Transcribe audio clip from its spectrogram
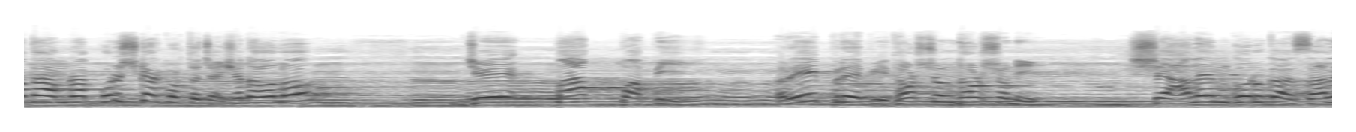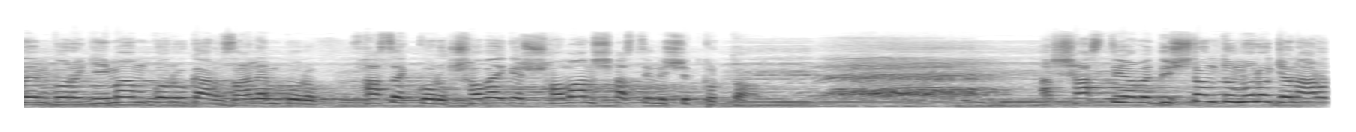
কথা আমরা পরিষ্কার করতে চাই, সেটা হলো যে পাপ পাপি, রেপ রেপি, ধর্ষণ ধর্ষণী, সে আলেম করুক আর জালেম করুক, ইমাম করুক আর জালেম করুক, ফাসেক করুক, সবাইকে সমান শাস্তি নিশ্চিত করতে হবে। আর শাস্তি হবে দৃষ্টান্তমূলক যেন আরও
